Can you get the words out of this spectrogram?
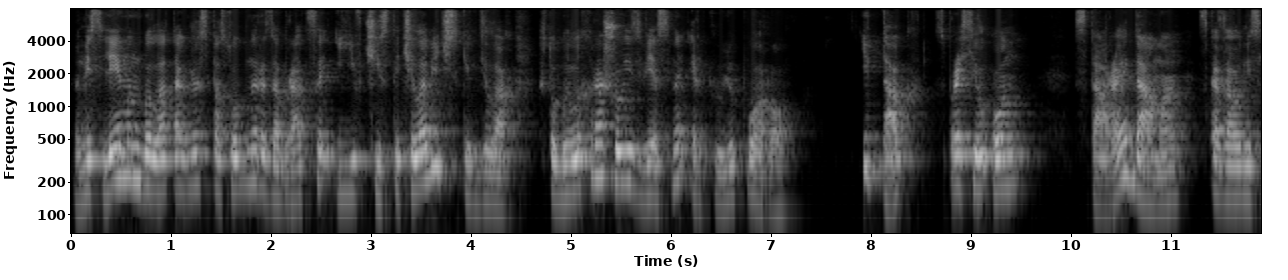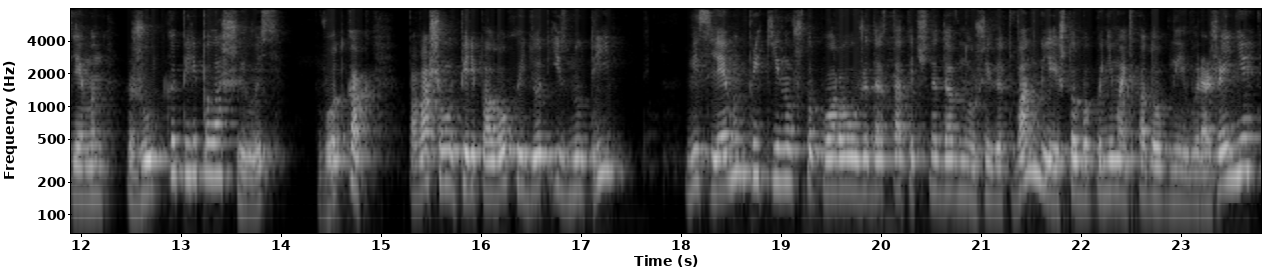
Но мисс Лемон была также способна разобраться и в чисто человеческих делах, что было хорошо известно Эркюлю Пуаро. «Итак», – спросил он. «Старая дама», – сказала мисс Лемон, – жутко переполошилась. «Вот как? По-вашему, переполох идет изнутри?» Мисс Лемон, прикинув, что Пуаро уже достаточно давно живет в Англии, чтобы понимать подобные выражения,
